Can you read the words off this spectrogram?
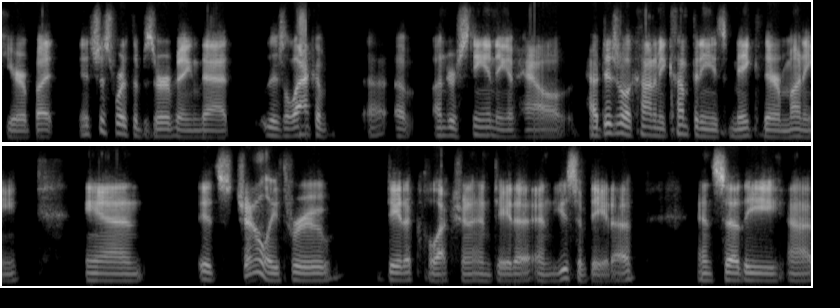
here, but it's just worth observing that there's a lack of, uh, of understanding of how, how digital economy companies make their money. And it's generally through data collection and data and use of data. And so the uh,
